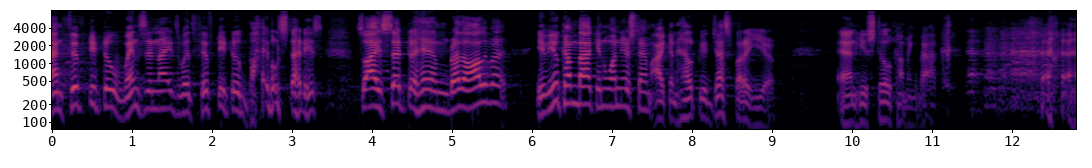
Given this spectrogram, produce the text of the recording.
and 52 Wednesday nights with 52 Bible studies. So I said to him, Brother Oliver, if you come back in one year's time, I can help you just for a year. And he's still coming back.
